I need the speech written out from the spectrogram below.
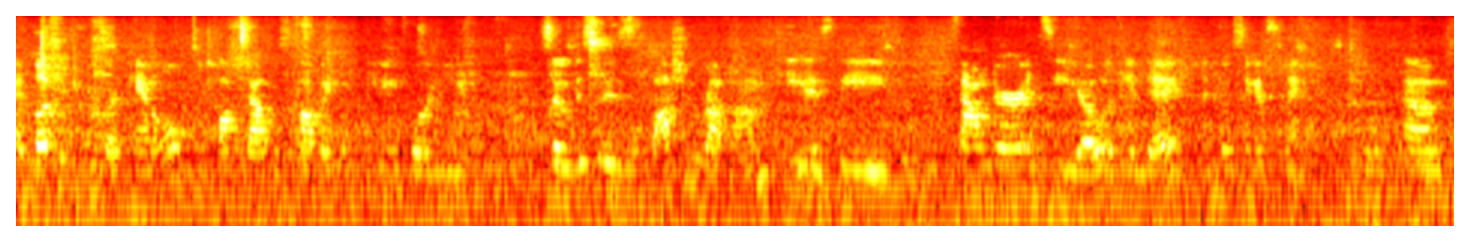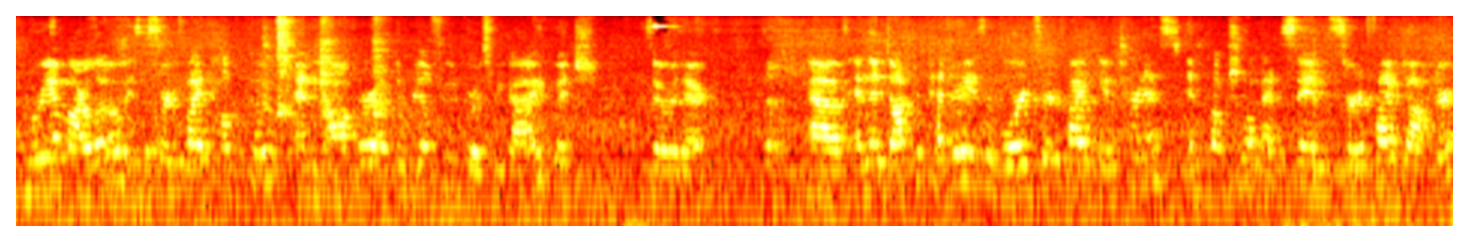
I'd love to introduce our panel to talk about this topic of eating for immunity. So this is Basu Ratnam. He is the founder and CEO of Inday and hosting us today. Um, Maria Marlowe is a certified health coach and the author of the Real Food Grocery Guide, which is over there. Um, and then Dr. Pedre is a board certified internist and functional medicine certified doctor,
